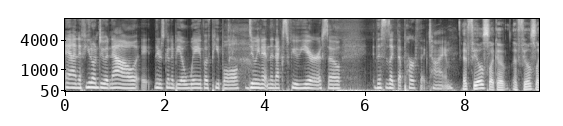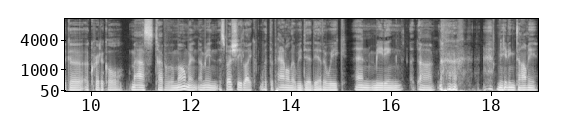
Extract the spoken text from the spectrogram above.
And if you don't do it now, it, there's going to be a wave of people doing it in the next few years. So this is like the perfect time. It feels like a it feels like a, a critical mass type of a moment. I mean, especially like with the panel that we did the other week and meeting uh, meeting Tommy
